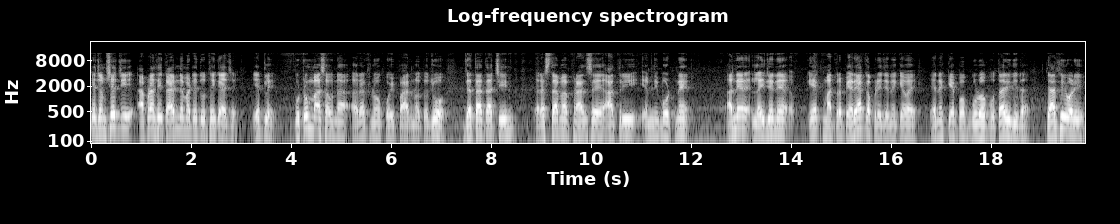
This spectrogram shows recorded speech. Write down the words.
કે જમશેદજી આપણાથી કાયમને માટે દૂર થઈ ગયા છે. એટલે કુટુંબમાં સૌના અરખનો કોઈ પાર નહોતો. જુઓ જતા હતા ચીન રસ્તામાં ફ્રાન્સે આતરી એમની બોટને અને લઈ જઈને એક માત્ર પહેર્યા કપડે જેને કહેવાય, એને કેપ ઓફ ગુડ હોપ ઉતારી દીધા. ત્યાંથી વળી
